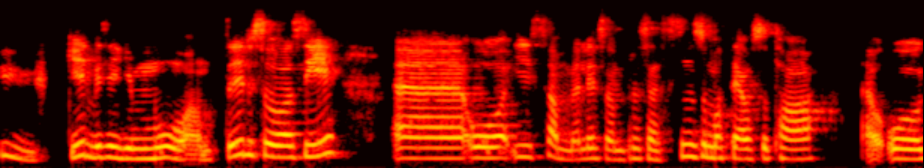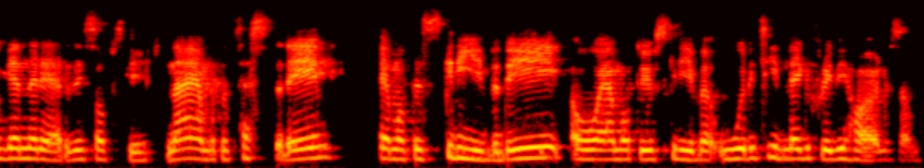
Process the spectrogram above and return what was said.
uker, hvis ikke måneder, så å si. Uh, og i samme liksom, prosessen så måtte jeg også ta og generere disse oppskriftene. Jeg måtte teste de jeg måtte skrive de, og jeg måtte jo skrive ord i tillegg, fordi vi har jo liksom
